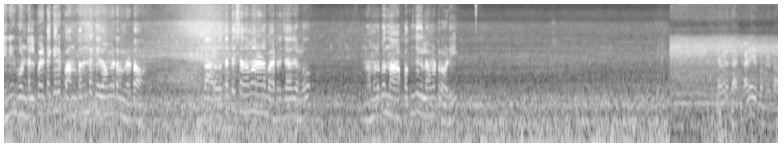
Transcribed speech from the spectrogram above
ഇനി ഗുണ്ടൽപേട്ടയ്ക്ക് ഒരു പന്ത്രണ്ട് കിലോമീറ്റർ ഉണ്ട് കേട്ടോ. ഇപ്പം അറുപത്തെട്ട് ശതമാനമാണ് ബാറ്ററി ചാർജ് ഉള്ളൂ. നമ്മളിപ്പോൾ നാൽപ്പത്തഞ്ച് കിലോമീറ്റർ ഓടി. ഇവിടെ തക്കാളി ഇരിപ്പുണ്ട് കേട്ടോ.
